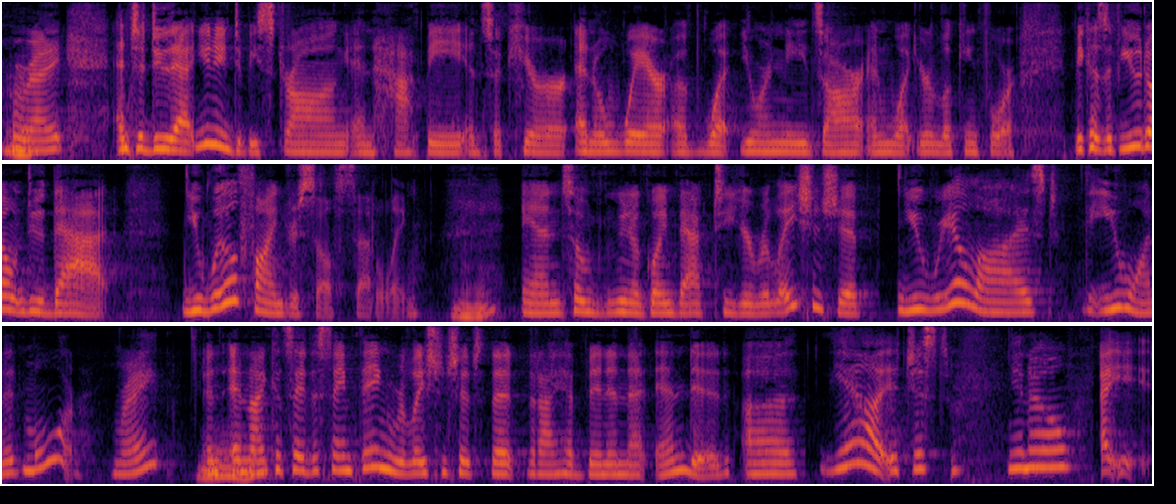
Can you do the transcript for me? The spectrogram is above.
Right. right. And to do that, you need to be strong and happy and secure and aware of what your needs are and what you're looking for. Because if you don't do that, you will find yourself settling. Mm-hmm. And so, you know, going back to your relationship, you realized that you wanted more, right? And mm-hmm. and I could say the same thing. Relationships that that I have been in that ended, uh, yeah, it just, you know, I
